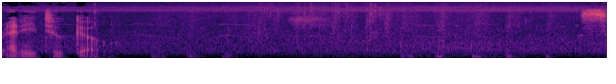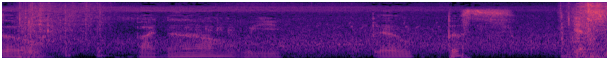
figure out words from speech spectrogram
Ready to go. So, by now we build this. Yes.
